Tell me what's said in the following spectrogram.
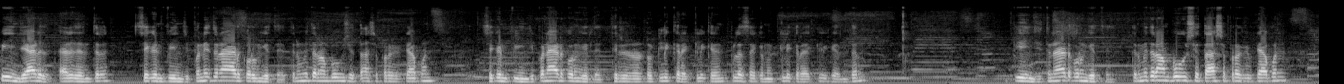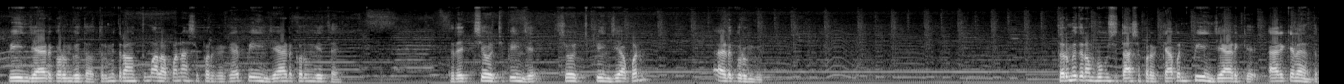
P N G add add झाल्यानंतर सेकंड पी एन जी पण इथून ॲड करून घ्यायचं आहे तर मित्रांनो बघू शकता अशा प्रकारे आपण सेकंड पी एन जी पण ॲड करून घेतले थ्री डॉट क्लिक करा क्लिक करा प्लस आयकॉन क्लिक करा क्लिक केल्यानंतर पी एन जीतून ॲड करून घ्यायचं आहे तर मित्रांनो बघू शकता अशा प्रकारे आपण पी एन जी ॲड करून घेतो तर मित्रांनो तुम्हाला पण अशा प्रकारे काय पी एन जी ॲड करून घ्यायचं आहे तर एक शेवटची पी एन जी आहे. शेवटची पी एन जी आपण ॲड करून घेऊ. तर मित्रांनो बघू शकता अशा प्रकारे आपण पी एन जी ॲड के ॲड केल्यानंतर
